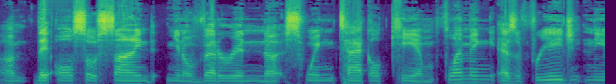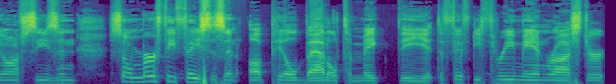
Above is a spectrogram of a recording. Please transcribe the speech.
Um, they also signed, you know, veteran uh, swing tackle Cam Fleming as a free agent in the offseason. So Murphy faces an uphill battle to make the the 53 man roster,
